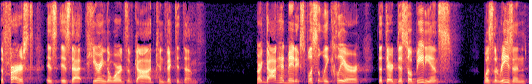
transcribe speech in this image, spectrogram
The first is, is that hearing the words of God convicted them. Right? God had made explicitly clear that their disobedience was the reason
